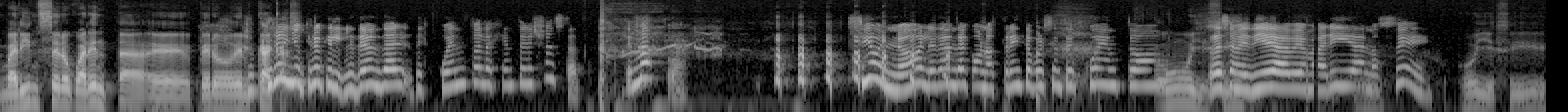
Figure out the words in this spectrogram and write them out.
Marín 040, eh, pero del Yo creo, yo creo que le deben dar descuento a la gente de Schoenstatt. De más. ¿Sí o no? Le deben dar como unos 30% de descuento. Rézame sí, 10, Ave María, no sé. Oye, sí. Eh,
